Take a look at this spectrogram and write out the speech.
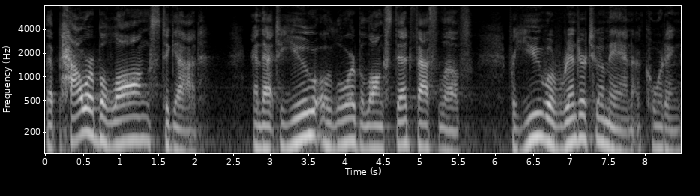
that power belongs to God, and that to you, O Lord, belongs steadfast love, for you will render to a man according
